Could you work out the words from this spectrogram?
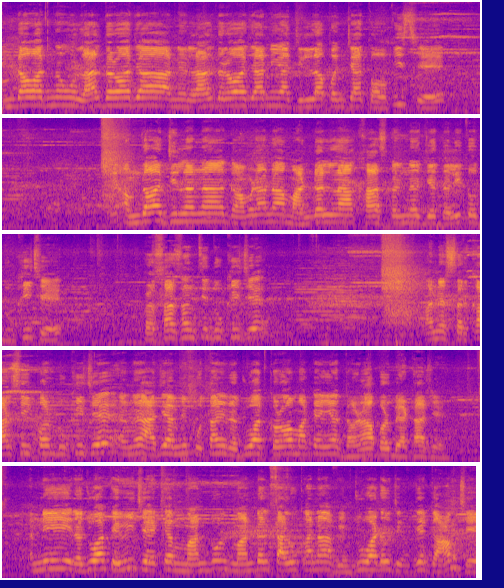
અમદાવાદનો લાલ દરવાજા અને લાલ દરવાજાની આ જિલ્લા પંચાયત ઓફિસ છે એ અમદાવાદ જિલ્લાના ગામડાના માંડલના ખાસ કરીને જે દલિતો દુઃખી છે પ્રશાસનથી દુઃખી છે અને સરકારશ્રી પણ દુઃખી છે અને આજે એમની પોતાની રજૂઆત કરવા માટે અહીંયા ધરણા પર બેઠા છે. એમની રજૂઆત એવી છે કે માંડુલ માંડલ તાલુકાના વિંજુવાડો જે જે ગામ છે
